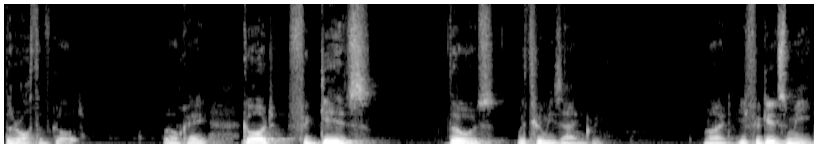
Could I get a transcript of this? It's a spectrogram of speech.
the wrath of God. Okay? God forgives those with whom he's angry. Right? He forgives me,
